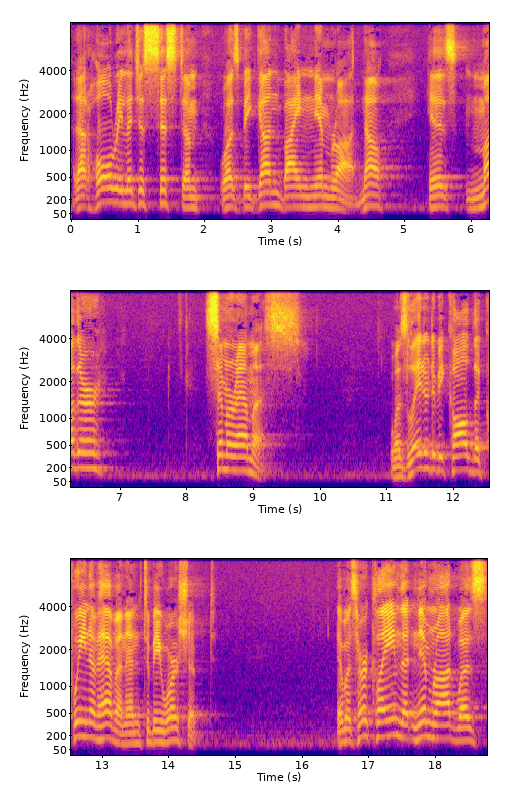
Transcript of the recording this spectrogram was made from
That whole religious system was begun by Nimrod. Now, his mother, Semiramis, was later to be called the Queen of Heaven and to be worshiped. It was her claim that Nimrod was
